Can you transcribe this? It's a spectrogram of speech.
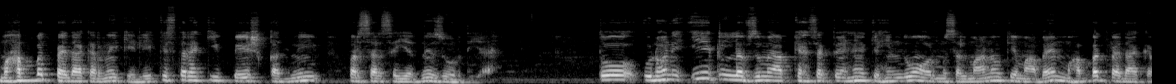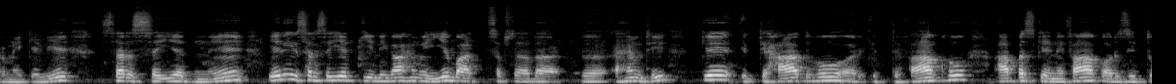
मोहब्बत पैदा करने के लिए किस तरह की पेश कदमी पर सर सैद ने ज़ोर दिया है? तो उन्होंने एक लफ्ज़ में आप कह सकते हैं कि हिंदुओं और मुसलमानों के माबेन मोहब्बत पैदा करने के लिए सर सैद ने, यानी सर सैद की निगाह में ये बात सबसे ज़्यादा अहम थी कि इतिहाद हो और इत्तेफाक हो आपस के निफाक और ज़िद्द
